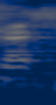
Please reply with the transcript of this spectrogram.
Okay.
